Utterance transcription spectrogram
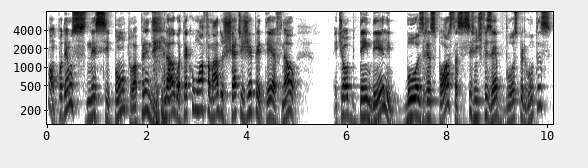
Bom, podemos nesse ponto aprender algo até com o afamado Chat GPT, afinal, a gente obtém dele boas respostas se a gente fizer boas perguntas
